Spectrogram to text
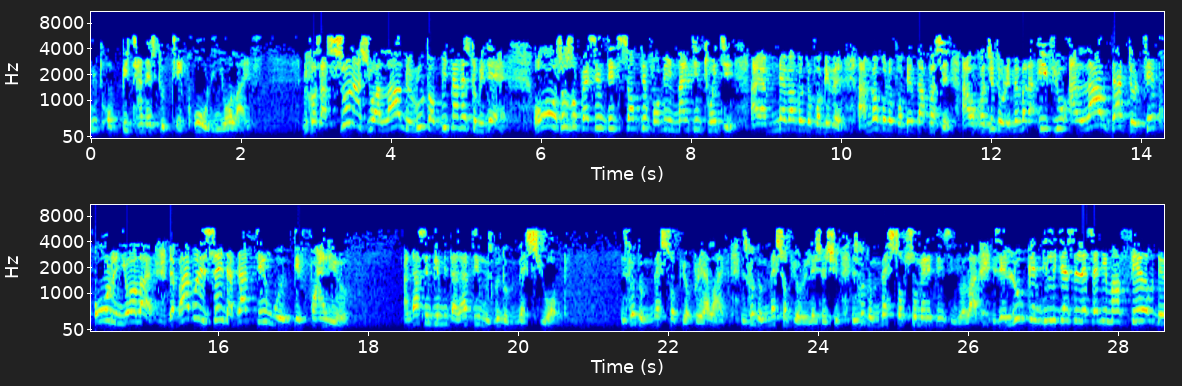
root of bitterness to take hold in your life. Because as soon as you allow the root of bitterness to be there, oh, so so person did something for me in 1920. I am never going to forgive it. I'm not going to forgive that person. I will continue to remember that. If you allow that to take hold in your life, the Bible is saying that that thing will defile you. And that simply means that that thing is going to mess you up. It's going to mess up your prayer life. It's going to mess up your relationship. It's going to mess up so many things in your life. He said, Looking diligently, lest any man fail the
